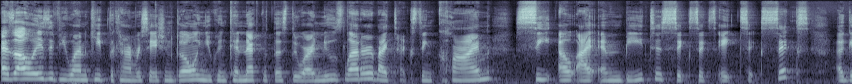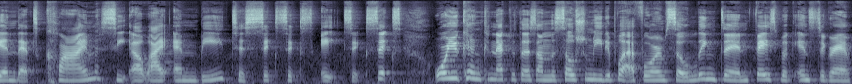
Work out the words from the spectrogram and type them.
as always, if you want to keep the conversation going, you can connect with us through our newsletter by texting CLIMB, C L I M B, to 66866. Again, that's CLIMB, C L I M B, to 66866. Or you can connect with us on the social media platforms, so LinkedIn, Facebook, Instagram,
